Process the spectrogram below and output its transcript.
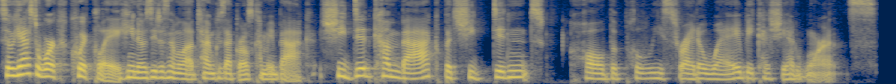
So he has to work quickly. He knows he doesn't have a lot of time because that girl's coming back. She did come back, but she didn't call the police right away because she had warrants.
